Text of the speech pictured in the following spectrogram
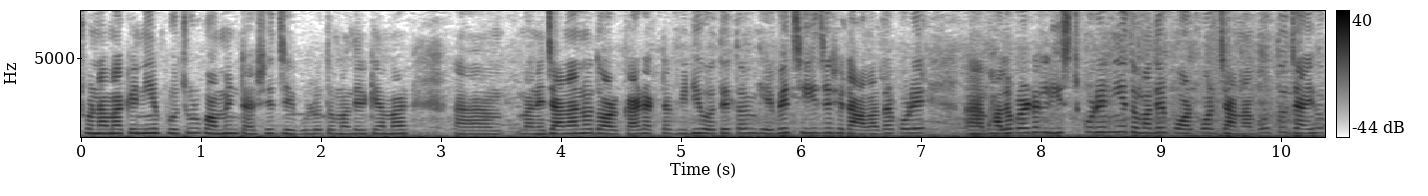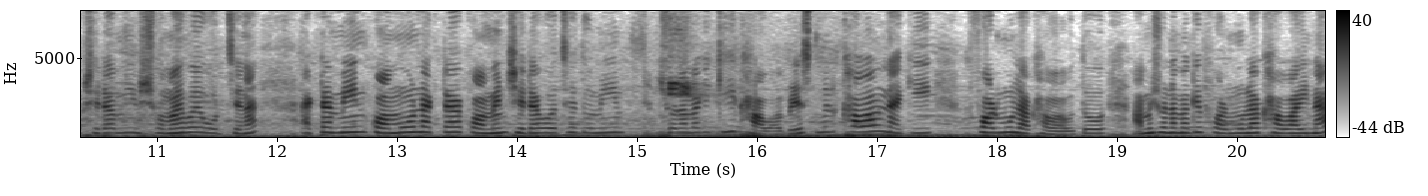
সোনামাকে নিয়ে প্রচুর কমেন্ট আসে, যেগুলো তোমাদেরকে আমার মানে জানানো দরকার একটা ভিডিওতে। তো আমি ভেবেছি যে সেটা আলাদা করে ভালো করে একটা লিস্ট করে নিয়ে তোমাদের পরপর জানাব। তো যাই হোক, সেটা আমি সময় হয়ে উঠছে না। একটা মেন কমন একটা কমেন্ট সেটা হচ্ছে তুমি সোনামাকে কি খাওয়া ব্রেস্ট মিল্ক খাওয়াও নাকি ফর্মুলা খাওয়াও। তো আমি সোনামাকে ফর্মুলা খাওয়াই না।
